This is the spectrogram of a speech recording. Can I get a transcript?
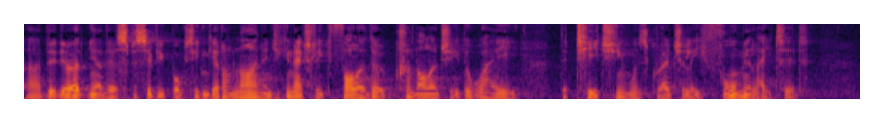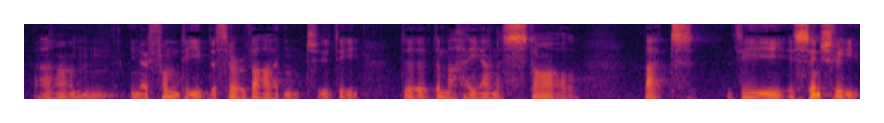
uh, there are you know there are specific books you can get online, and you can actually follow the chronology, the way the teaching was gradually formulated. Um, you know, from the, the Theravadan to the, the, the Mahayana style, but the essentially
